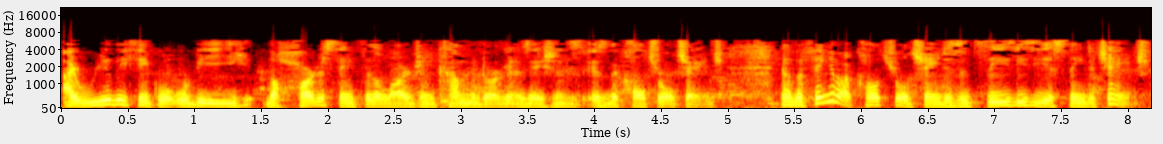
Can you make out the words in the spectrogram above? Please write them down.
I really think what will be the hardest thing for the large incumbent organizations is the cultural change. Now, the thing about cultural change is it's the easiest thing to change.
